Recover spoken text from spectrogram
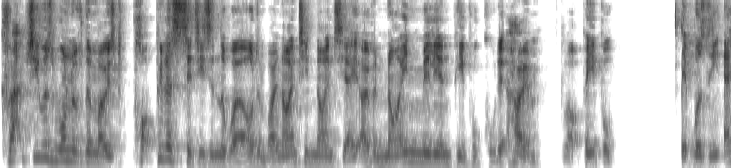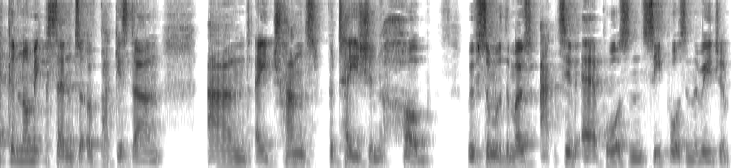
Karachi was one of the most populous cities in the world, and by 1998, over 9 million people called it home. A lot of people. It was the economic center of Pakistan and a transportation hub with some of the most active airports and seaports in the region.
